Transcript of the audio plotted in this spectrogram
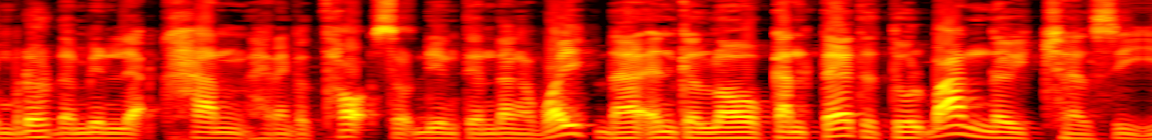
ជំរើសដែលមានលក្ខខណ្ឌហិរញ្ញវត្ថុស្រដៀងទាំងដឹងអ្វីដែល N'Golo Kante ទទួលបាននៅ Chelsea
